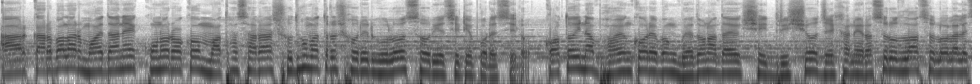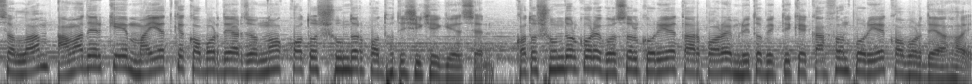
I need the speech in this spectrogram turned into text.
আর কারবালার ময়দানে কোনো রকম মাথা ছাড়া শুধুমাত্র শরীরগুলো ছড়িয়ে ছিটিয়ে পড়েছিল। কতই না ভয়ঙ্কর এবং বেদনাদায়ক সেই দৃশ্য যেখানে রাসুল্লাহ সাল্লি সাল্লাম আমাদেরকে মাইয়াতকে কবর দেওয়ার জন্য কত সুন্দর পদ্ধতি শিখিয়ে গিয়েছেন। কত সুন্দর করে গোসল করিয়ে তারপরে মৃত ব্যক্তিকে কাফন পরিয়ে কবর দেয়া হয়।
